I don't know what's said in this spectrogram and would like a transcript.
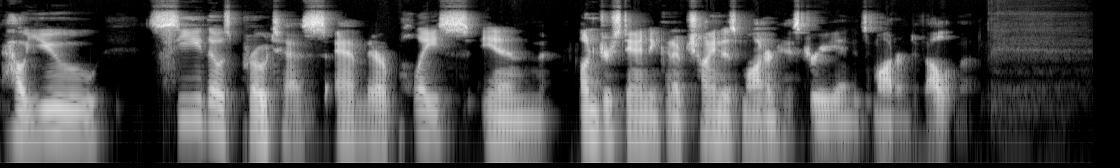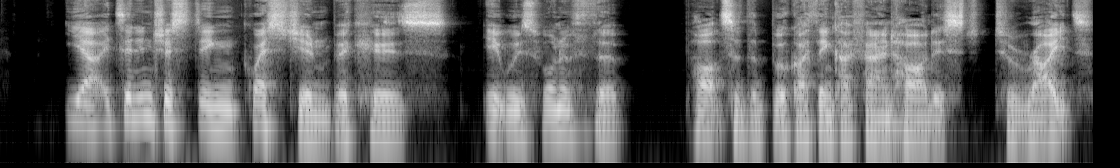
how you see those protests and their place in understanding kind of China's modern history and its modern development. Yeah, it's an interesting question because it was one of the parts of the book I think I found hardest to write,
